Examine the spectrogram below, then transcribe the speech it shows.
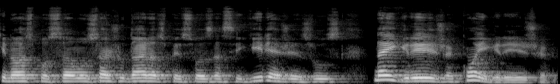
que nós possamos ajudar as pessoas a seguirem a Jesus na igreja, com a igreja.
